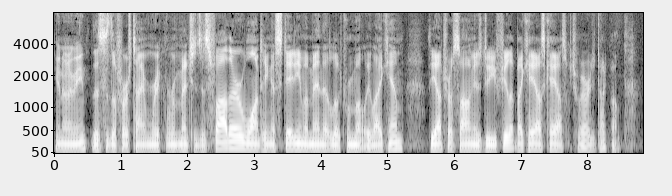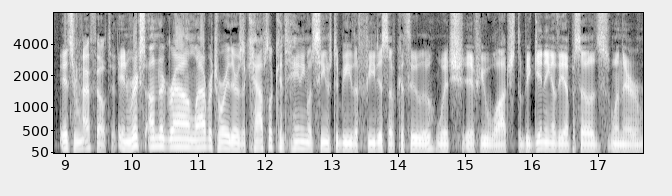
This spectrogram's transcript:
You know what I mean? This is the first time Rick mentions his father wanting a stadium of men that looked remotely like him. The outro song is "Do You Feel It" by Chaos Chaos, which we already talked about. It's I felt it. in Rick's underground laboratory, there's a capsule containing what seems to be the fetus of Cthulhu, which, if you watch the beginning of the episodes when they're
